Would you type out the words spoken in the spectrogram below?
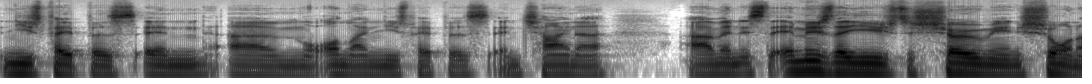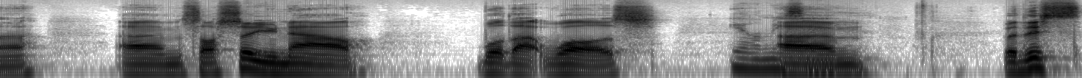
newspapers in um, or online newspapers in China, um, and it's the image they used to show me and Shauna. Um, so I'll show you now what that was. Yeah, let me see. Um, but this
